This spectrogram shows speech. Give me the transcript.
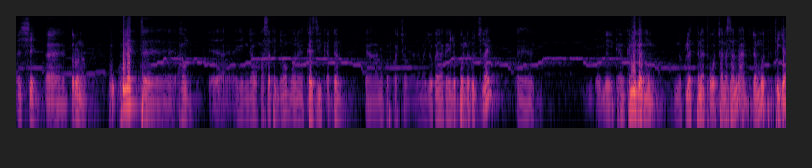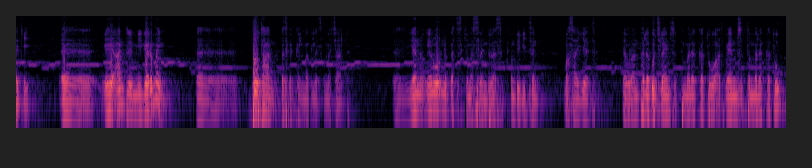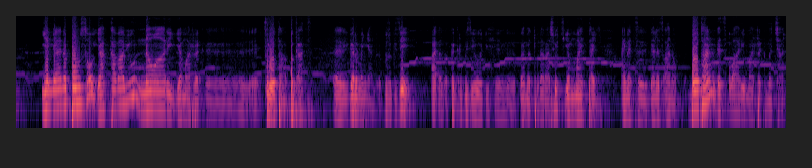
እሺ ጥሩ ነው። ሁለት አሁን ይሄኛው ሀሰተኛውም ሆነ ከዚህ ቀደም ያነበብኳቸው የዓለማየሁ ገላጋይ ልቦለዶች ላይ ከሚገርሙኝ ሁለት ነጥቦች አነሳና አንድ ደግሞ ጥያቄ። ይሄ አንድ የሚገርመኝ ቦታን በትክክል መግለጽ መቻል የኖርንበት እስኪመስለን ድረስ ቅንብቢትን ማሳየት የብርሃን ፈለጎች ላይም ስትመለከቱ አጥቢያንም ስትመለከቱ የሚያነበውን ሰው የአካባቢውን ነዋሪ የማድረግ ችሎታ ብቃት ይገርመኛል። ብዙ ጊዜ ከቅርብ ጊዜ ወዲህ በመጡ ደራሲዎች የማይታይ አይነት ገለጻ ነው። ቦታን ገጸ ባህሪ ማድረግ መቻል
